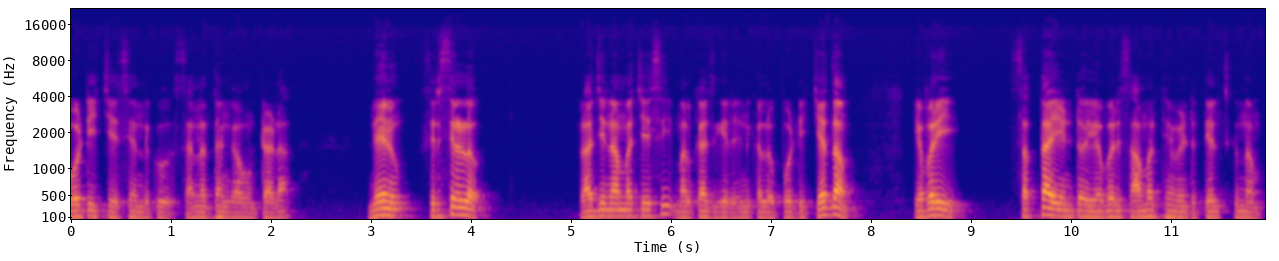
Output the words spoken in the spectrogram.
పోటీ చేసేందుకు సన్నద్ధంగా ఉంటాడా? నేను సిరిసిల్లలో రాజీనామా చేసి మల్కాజ్గిరి ఎన్నికల్లో పోటీ చేద్దాం. ఎవరి సత్తా ఏంటో ఎవరి సామర్థ్యం ఏంటో తేల్చుకుందాం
